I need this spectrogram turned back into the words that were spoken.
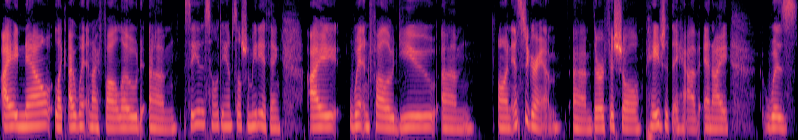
I now like I went and I followed. Um, see this whole damn social media thing. I went and followed you. Um, on Instagram, um, their official page that they have, and I was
